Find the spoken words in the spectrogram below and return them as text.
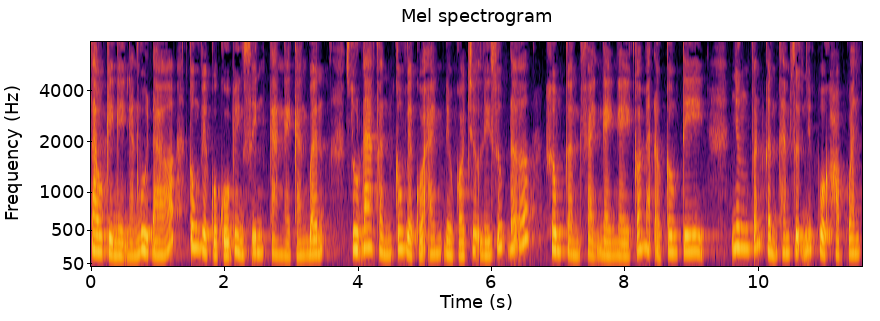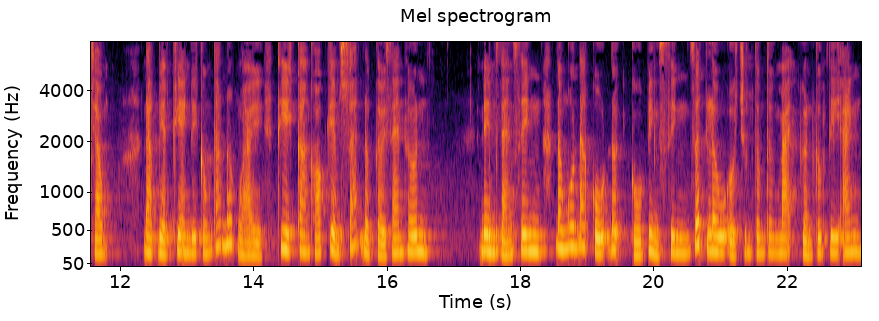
sau kỳ nghỉ ngắn ngủi đó, công việc của cố Bình Sinh càng ngày càng bận. Dù đa phần công việc của anh đều có trợ lý giúp đỡ, không cần phải ngày ngày có mặt ở công ty, nhưng vẫn cần tham dự những cuộc họp quan trọng. Đặc biệt khi anh đi công tác nước ngoài thì càng khó kiểm soát được thời gian hơn. Đêm Giáng sinh, đồng ngôn đã cố đợi cố Bình Sinh rất lâu ở trung tâm thương mại gần công ty anh.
